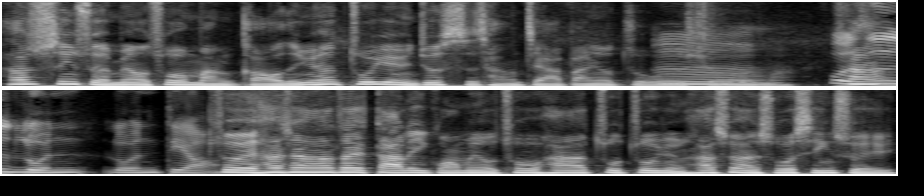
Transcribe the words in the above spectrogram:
他薪水没有错，蛮高的，因为他作业员就时常加班，又做二休二嘛。或者是轮轮调，对，他像他在大立光没有错，他做作业员，他虽然说薪水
